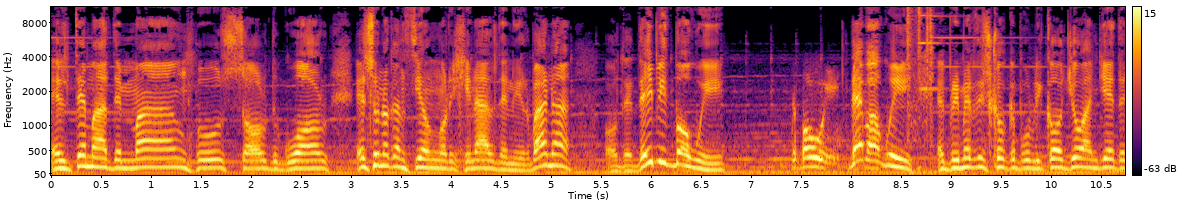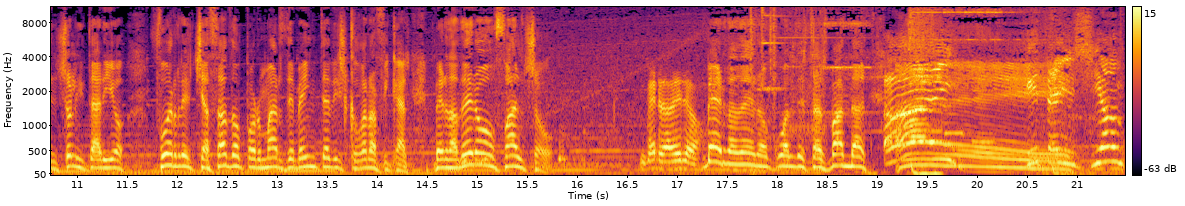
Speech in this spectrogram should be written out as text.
El tema The Man Who Sold the World es una canción original de Nirvana o de David Bowie. The Bowie. De Bowie. El primer disco que publicó Joan Jett en solitario fue rechazado por más de 20 discográficas. ¿Verdadero o falso? Verdadero. Verdadero, ¿cuál de estas bandas? ¡Ay! ¡Qué tensión,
